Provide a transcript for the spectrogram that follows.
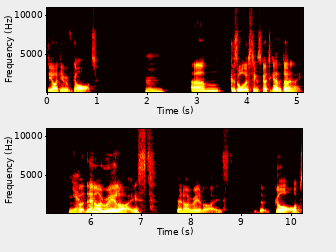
the idea of God, because mm. um, all those things go together, don't they? Yeah. But then I realised, then I realised that God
